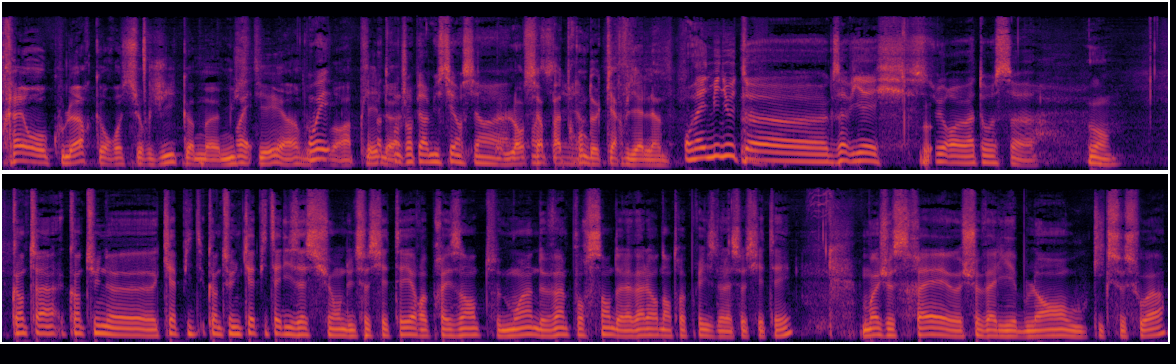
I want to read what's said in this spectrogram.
très en couleur qui ont ressurgi comme euh, Mustier. Hein, vous vous rappelez Jean-Pierre Mustier, l'ancien euh, l'ancien patron de Kerviel. On a une minute, euh, Xavier, sur Athos. Bon. Quand, quand, une, quand une capitalisation d'une société représente moins de 20% de la valeur d'entreprise de la société, moi je serais chevalier blanc ou qui que ce soit,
